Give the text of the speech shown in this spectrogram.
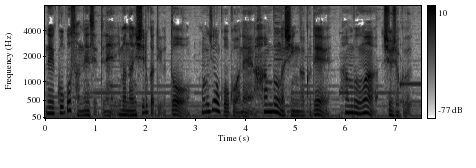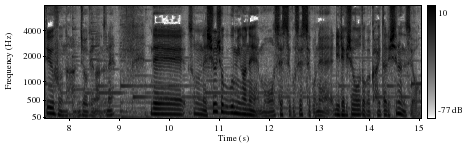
で高校3年生ってね今何してるかというと、まあ、うちの高校はね半分が進学で半分は就職っていう風な状況なんですね。でそのね就職組がねもうせっせこせっせこね履歴書とか書いたりしてるんですよ。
